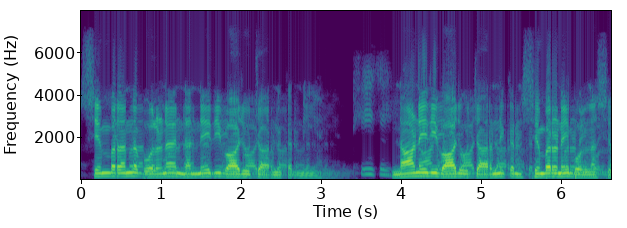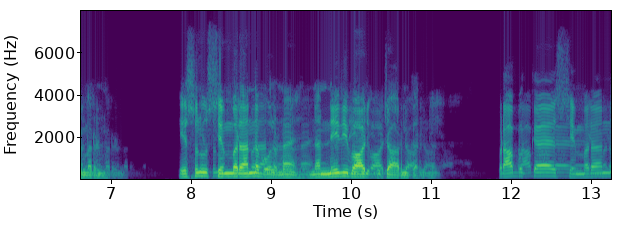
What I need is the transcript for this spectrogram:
ਸਿਮਰਨ। ਬੋਲਣਾ ਨੰਨੇ ਦੀ ਆਵਾਜ਼ ਉਚਾਰਨ ਕਰਨੀ ਹੈ। ਠੀਕ ਹੈ ਨਾਣੇ ਦੀ ਆਵਾਜ਼ ਉਚਾਰਨ ਨਹੀਂ ਕਰਨੀ ਸਿਮਰਨ ਨਹੀਂ ਬੋਲਣਾ ਸਿਮਰਨ। ਇਸ ਨੂੰ ਸਿਮਰਨ ਬੋਲਣਾ ਹੈ ਨੰਨੇ ਦੀ ਆਵਾਜ਼ ਉਚਾਰਨ ਕਰਨੀ ਹੈ। ਪ੍ਰਭ ਕੈ ਸਿਮਰਨ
